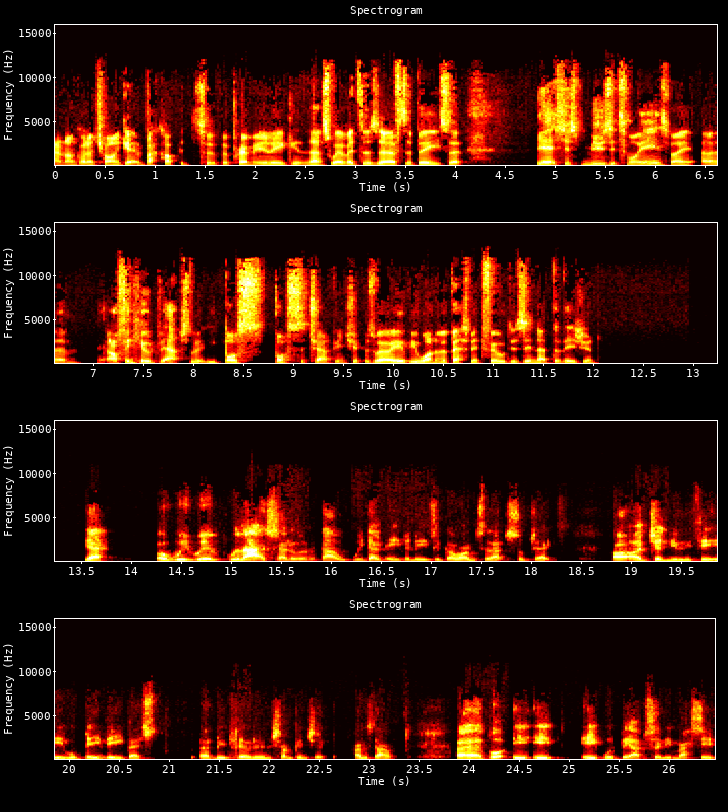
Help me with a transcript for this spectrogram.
and I'm going to try and get them back up into the Premier League, and that's where they deserve to be. So, yeah, it's just music to my ears, mate. Um, I think he would absolutely boss boss the championship as well. He'll be one of the best midfielders in that division. Yeah, well, we, we, without a shadow of a doubt, we don't even need to go on to that subject. I, I genuinely think he will be the best uh, midfielder in the championship, hands down. Uh, but it, it, it would be absolutely massive.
